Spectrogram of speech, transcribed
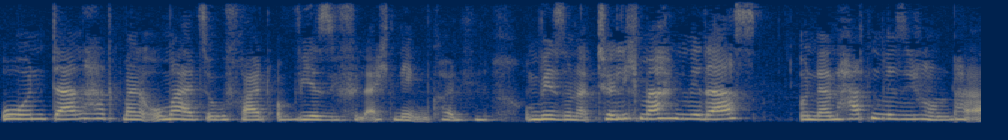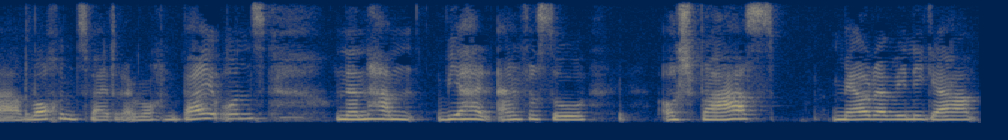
Und dann hat meine Oma halt so gefragt, ob wir sie vielleicht nehmen könnten. Und wir so, natürlich machen wir das. Und dann hatten wir sie schon ein paar Wochen, zwei, drei Wochen bei uns. Und dann haben wir halt einfach so aus Spaß, mehr oder weniger,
